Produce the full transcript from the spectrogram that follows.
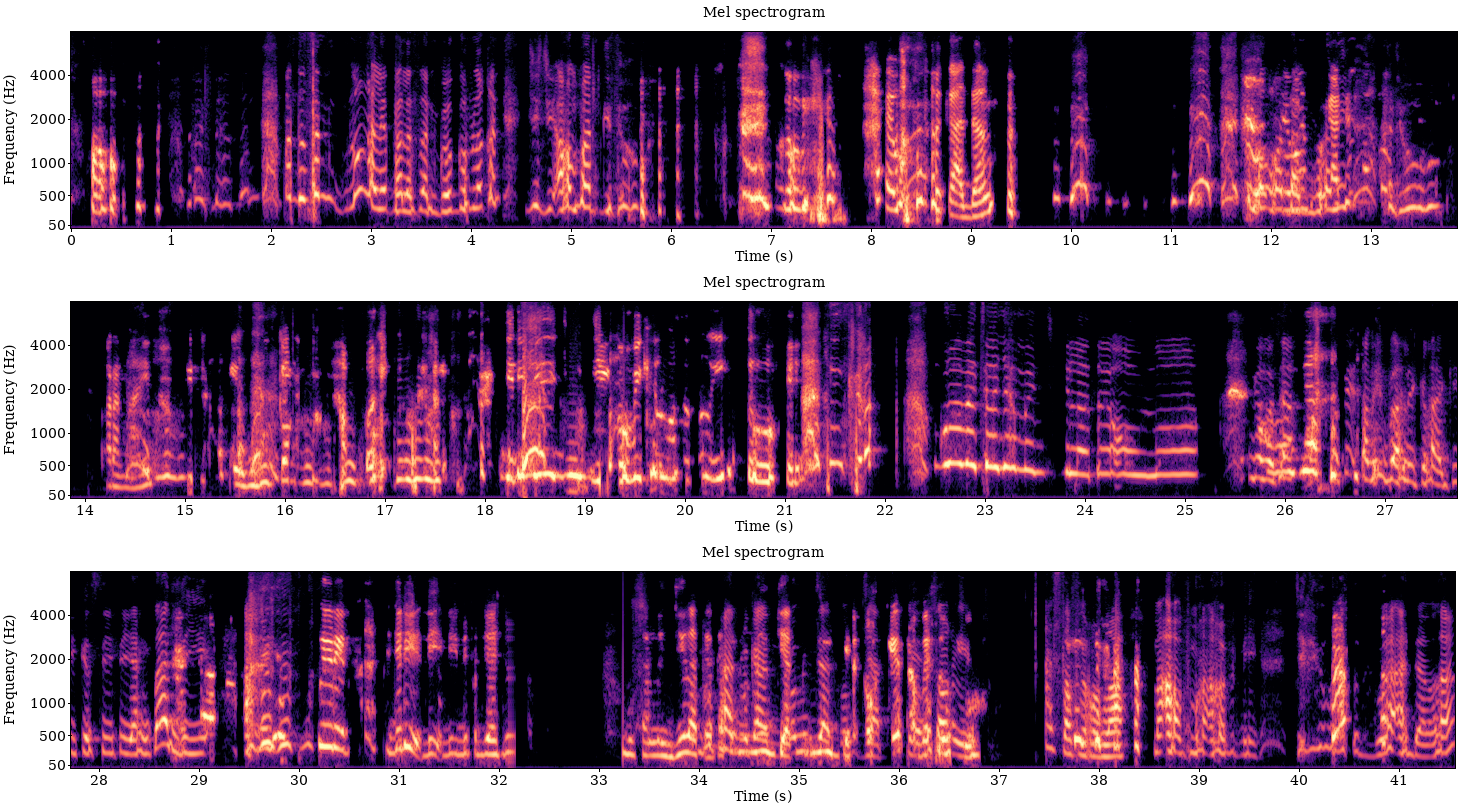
Pantesan pantesan lo nggak lihat balasan gue? Gue bilang kan jijik amat gitu. Gue pikir emang terkadang. Emang otak gue nih aduh. orang lain kayak bukan. Apa jadi dia jijik. Gue pikir maksud lu itu. Enggak gue bacanya menjilat ya Allah nggak Oh, usah enggak. tapi tapi balik lagi ke CV yang tadi. Spirit. Jadi di di diperjelas dulu bukan menjilat ya bukan tapi bukan. memijat memijat memijat oke sampai sorry. Astagfirullah. Maaf maaf nih. Jadi maksud gue adalah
